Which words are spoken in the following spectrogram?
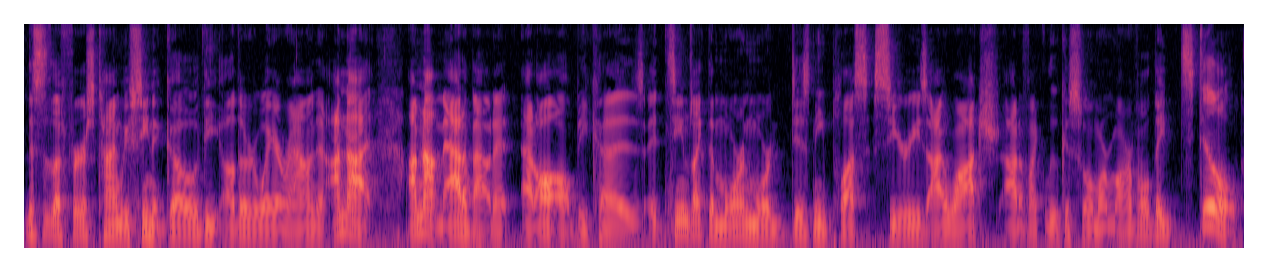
this is the first time we've seen it go the other way around, and I'm not, I'm not mad about it at all because it seems like the more and more Disney Plus series I watch out of like Lucasfilm or Marvel, they still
